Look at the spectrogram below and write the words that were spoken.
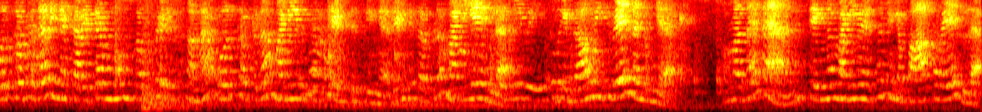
ஒரு கப்பு நீங்க கரெக்டா மூணு கப் எடுக்க சொன்னா ஒரு கப்பு தான் மணி இருக்கிறது எடுத்துருக்கீங்க. ரெண்டு கப்ல மணியே இல்ல. நீங்க கவனிக்கவே இல்லை நீங்க. அம்மா தானே? மிஸ் எங்க மணி வச்சோம் நீங்க பார்க்கவே இல்லை.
